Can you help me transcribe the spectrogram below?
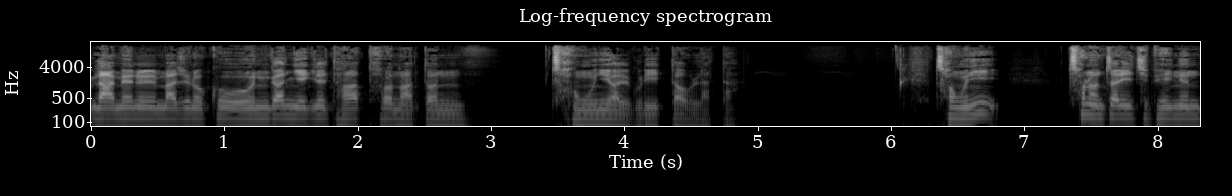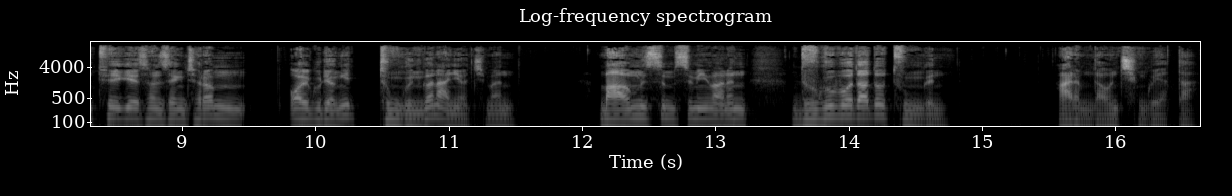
라면을 마주놓고 온갖 얘기를 다 털어놨던 청운이 얼굴이 떠올랐다. 청운이 천 원짜리 지폐에 있는 퇴계 선생처럼 얼굴형이 둥근 건 아니었지만 마음 씀씀이 많은 누구보다도 둥근 아름다운 친구였다.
